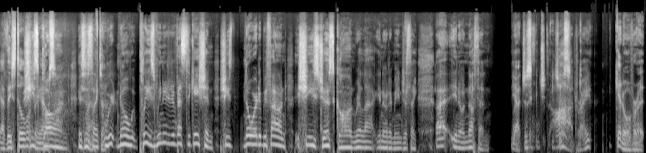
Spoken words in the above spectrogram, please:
Yeah, they still. She's you know, gone. It's just like we're, no, please. We need an investigation. She's nowhere to be found. She's just gone. Relax. You know what I mean? Just like, uh, you know, nothing. Yeah, Like, just, just odd, right? get over it.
